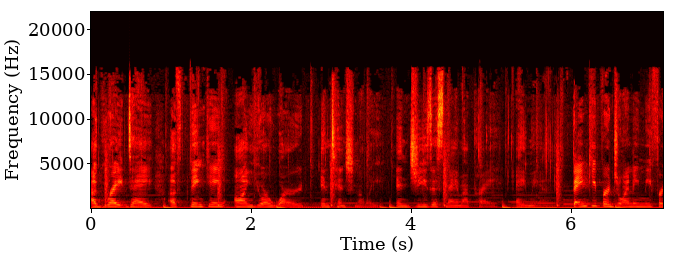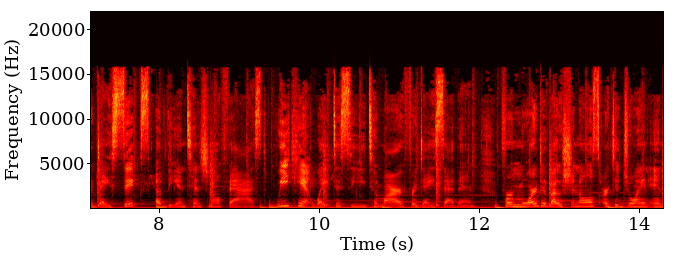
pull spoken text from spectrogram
a great day of thinking on your word intentionally. In Jesus' name I pray. Amen. Amen. Thank you for joining me for day six of the intentional fast. We can't wait to see you tomorrow for day seven. For more devotionals or to join in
